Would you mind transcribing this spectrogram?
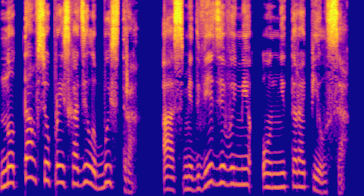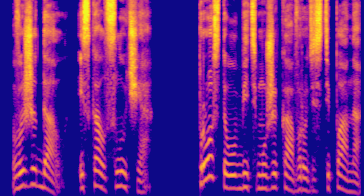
Но там все происходило быстро, а с Медведевыми он не торопился. Выжидал, искал случая, Просто убить мужика вроде Степана,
